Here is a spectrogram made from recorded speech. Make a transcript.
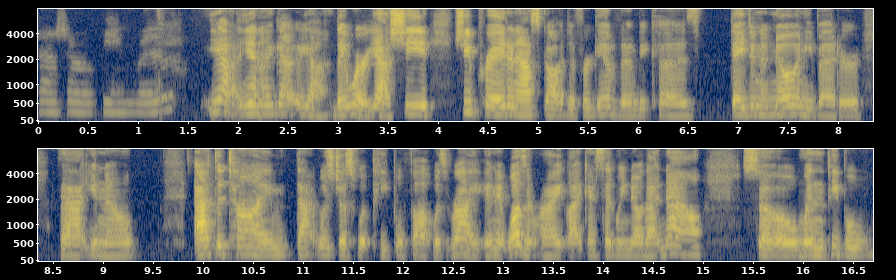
Because they were being rude. Yeah, you know, I got, yeah, they were. Yeah, she she prayed and asked God to forgive them because they didn't know any better. That you know, at the time, that was just what people thought was right, and it wasn't right. Like I said, we know that now. So when people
